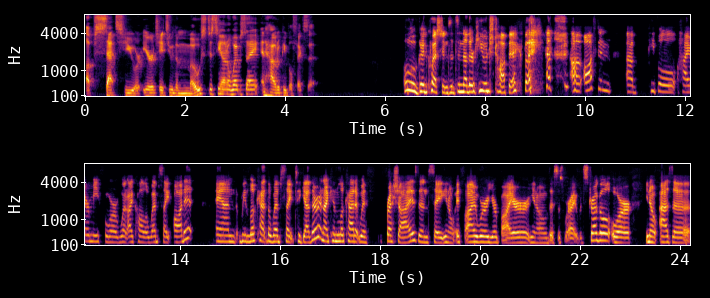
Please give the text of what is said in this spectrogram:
upsets you or irritates you the most to see on a website, and how do people fix it? Oh, good questions. It's another huge topic, but uh, often uh, people hire me for what I call a website audit and we look at the website together and i can look at it with fresh eyes and say you know if i were your buyer you know this is where i would struggle or you know as a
